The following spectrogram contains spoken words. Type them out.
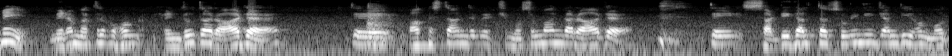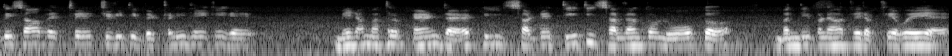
ਨਹੀਂ ਮੇਰਾ ਮਤਲਬ ਹੁਣ ਹਿੰਦੂ ਦਾ ਰਾਜ ਹੈ ਤੇ ਪਾਕਿਸਤਾਨ ਦੇ ਵਿੱਚ ਮੁਸਲਮਾਨ ਦਾ ਰਾਜ ਹੈ ਤੇ ਸਾਡੀ ਗੱਲ ਤਾਂ ਸੁਣੀ ਨਹੀਂ ਜਾਂਦੀ। ਹੁਣ ਮੋਦੀ ਸਾਹਿਬ ਇੱਥੇ ਚਿੜੀ ਦੀ ਬਿਠਣੀ ਦੇ ਕੇ ਗਏ। ਮੇਰਾ ਮਤਲਬ ਕਹਿਣ ਦਾ ਹੈ ਕਿ ਸਾਡੇ 30 30 ਸਾਲਾਂ ਤੋਂ ਲੋਕ ਬੰਦੀ ਬਣਾ ਕੇ ਰੱਖੇ ਹੋਏ ਹੈ।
